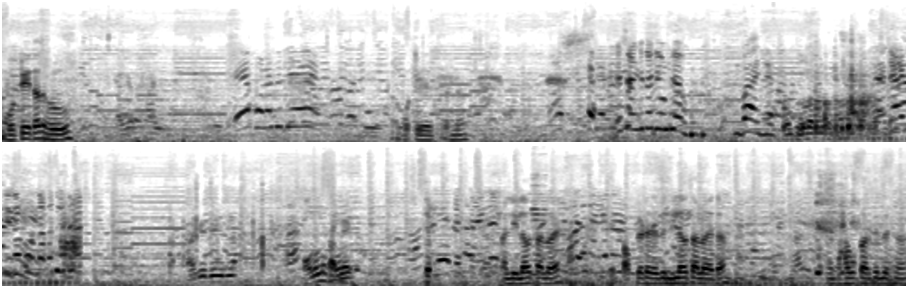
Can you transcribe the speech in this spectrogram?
बोटे येतात हो. बोटे येतात ना. सांगितलं देऊन ठेव. लिलाव चालू आहे. पॉपलेट त्याचा लिलाव चालू आहे आता. भाऊ करतील तसं.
